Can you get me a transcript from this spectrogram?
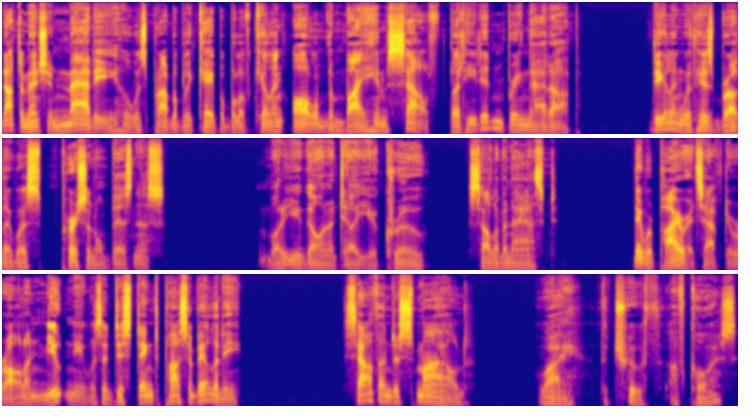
Not to mention Madi, who was probably capable of killing all of them by himself, but he didn't bring that up. Dealing with his brother was personal business. What are you going to tell your crew? Sullivan asked. They were pirates, after all, and mutiny was a distinct possibility. Southunder smiled. Why, the truth, of course.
